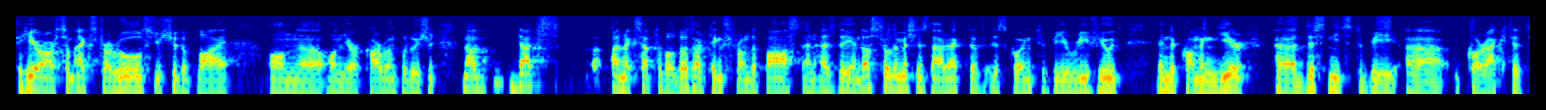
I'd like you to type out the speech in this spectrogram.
here are some extra rules you should apply on, uh, on your carbon pollution. Now that's unacceptable. Those are things from the past. And as the Industrial Emissions Directive is going to be reviewed in the coming year, uh, this needs to be uh, corrected.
